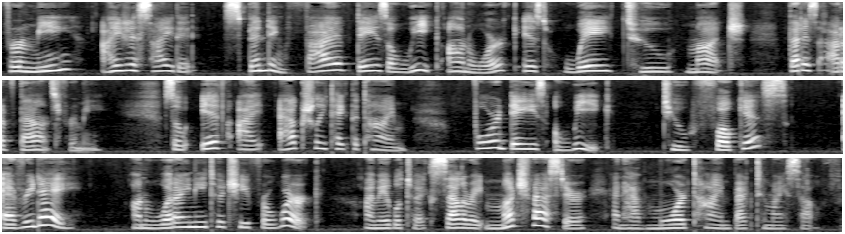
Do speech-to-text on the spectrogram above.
For me, I decided spending five days a week on work is way too much. That is out of balance for me. So if I actually take the time four days a week to focus every day on what I need to achieve for work, I'm able to accelerate much faster and have more time back to myself.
